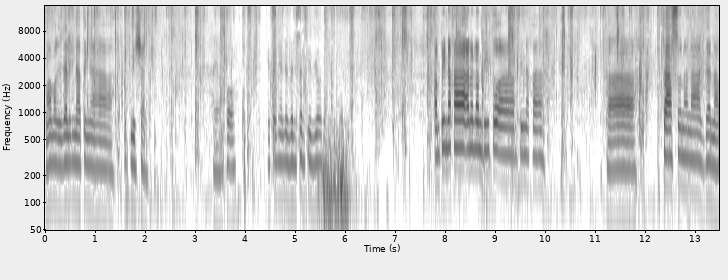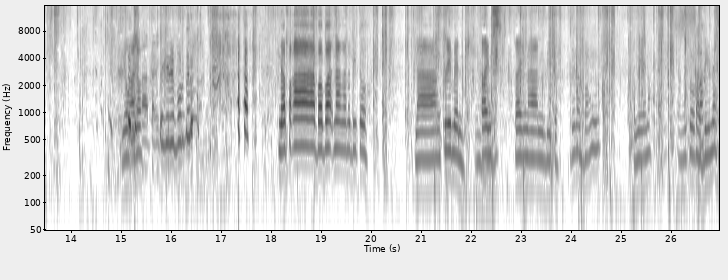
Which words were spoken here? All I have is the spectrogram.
mga magagaling nating ah, technician. Ayan po. Kita niyo yung Vincent yun. Ang pinaka, ano lang dito, ah, ang pinaka, ah, kaso na naganap. Yung ano, Nag-reporter. napaka baba ng ano dito, ng krimen, crimes, crime na ano dito. Doon ang bango. Kami ano, Ang ito pa. sardinas.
